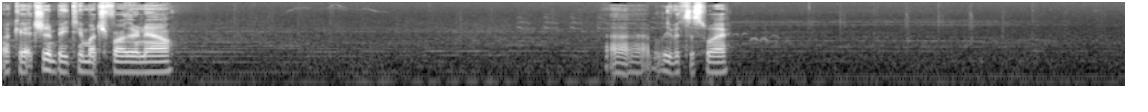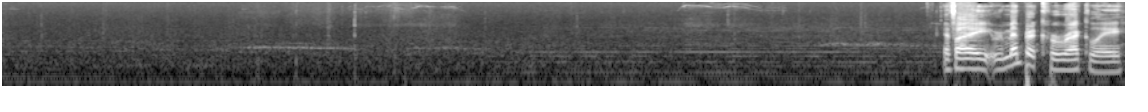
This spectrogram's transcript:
Okay, it shouldn't be too much farther now. Uh, I believe it's this way. If I remember correctly,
